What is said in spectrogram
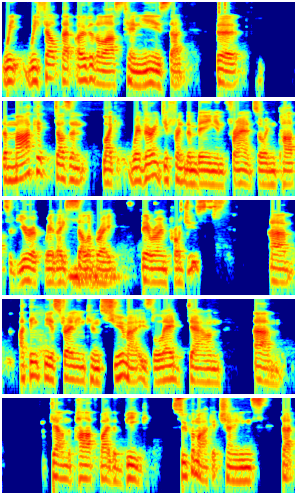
we we felt that over the last 10 years that the the market doesn't like we're very different than being in France or in parts of Europe where they celebrate their own produce. Um, I think the Australian consumer is led down um, down the path by the big supermarket chains that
